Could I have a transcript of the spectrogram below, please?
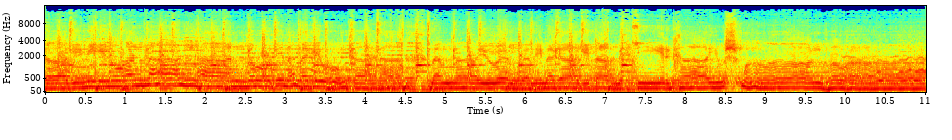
ಹೀಗಾಗಿ ನೀನು ಅಣ್ಣ ಅಣ್ಣ ಅನ್ನೋದೆ ನನಗೆ ಓಂಕಾರ. ನನ್ನ ಇವೆಲ್ಲ ನಿನಗಾಗಿ ತಾನೆ ದೀರ್ಘಾಯುಷ್ಮಾನ್.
